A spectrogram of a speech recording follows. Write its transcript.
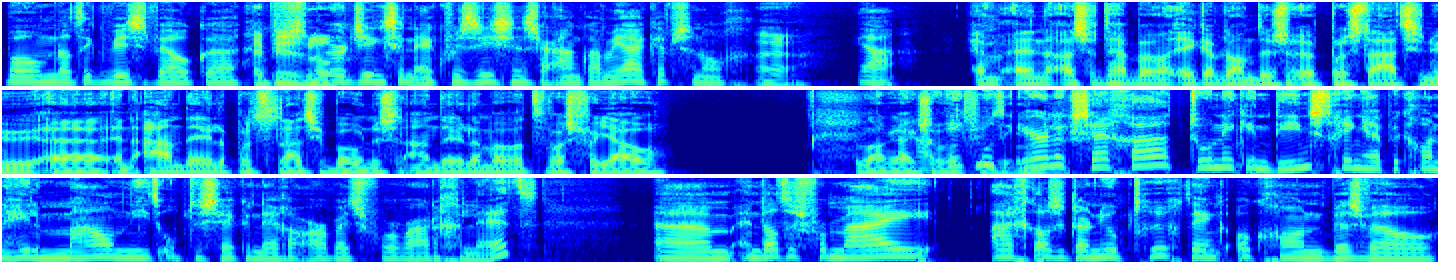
boom dat ik wist welke Heb je ze nog? mergings en acquisitions er aankwamen. Ja, ik heb ze nog. Ah, ja. Ja. En, en als we het hebben, ik heb dan dus eh, prestatie nu eh, en aandelen, prestatiebonus en aandelen. Maar wat was voor jou belangrijkste? Nou, Wat ik moet eerlijk zeggen, toen ik in dienst ging, heb ik gewoon helemaal niet op de secundaire arbeidsvoorwaarden gelet. Ehm, en dat is voor mij, eigenlijk als ik daar nu op terugdenk, ook gewoon best wel.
